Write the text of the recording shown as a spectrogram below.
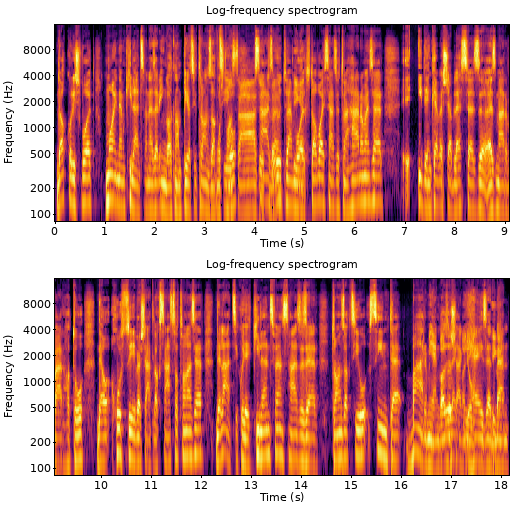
de akkor is volt majdnem 90 ezer ingatlan piaci tranzakció. Most 150. 150 igen. volt, tavaly 153 ezer, idén kevesebb lesz, ez, ez már várható, de a hosszú éves átlag 160 ezer, de látszik, hogy egy 90-100 ezer tranzakció szinte bármilyen gazdasági helyzetben Igen.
